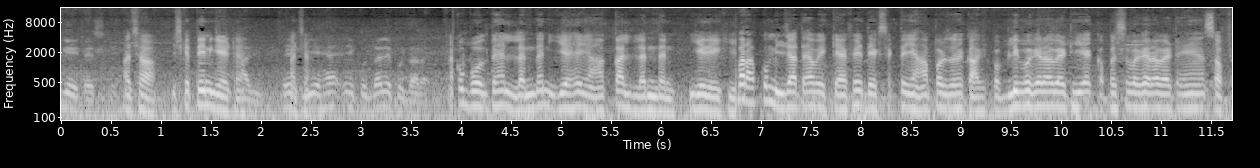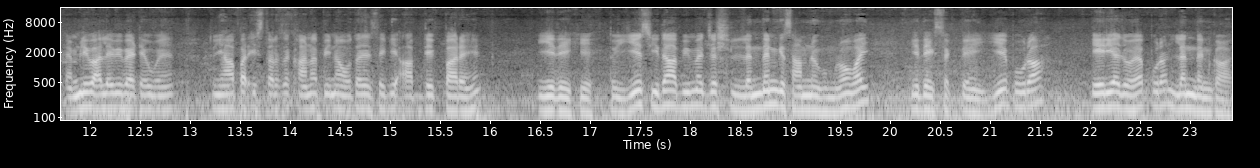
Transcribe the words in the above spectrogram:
गेट है इसके। अच्छा इसके तीन गेट हाँ। हैं अच्छा। ये है एक उधर एक उधर है। आपको बोलते हैं लंदन ये है यहाँ का लंदन ये देखिए। पर आपको मिल जाता है वो कैफ़े देख सकते हैं यहाँ पर जो है काफ़ी पब्लिक वगैरह बैठी है कपल्स वगैरह बैठे हैं सब फैमिली वाले भी बैठे हुए हैं। तो यहाँ पर इस तरह से खाना पीना होता है जैसे कि आप देख पा रहे हैं। ये देखिए तो ये सीधा अभी मैं जस्ट लंदन के सामने घूम रहा हूँ भाई। ये देख सकते हैं, ये पूरा एरिया जो है, पूरा लंदन का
